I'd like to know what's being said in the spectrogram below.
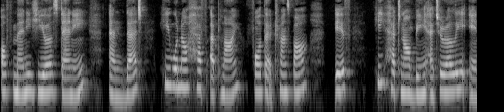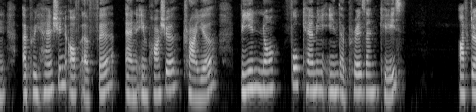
of many years standing and that he would not have applied for the transfer if he had not been actually in apprehension of a fair and impartial trial, being not forthcoming in the present case. After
